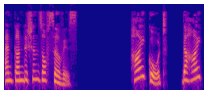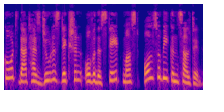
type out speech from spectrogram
and conditions of service. High Court The High Court that has jurisdiction over the state must also be consulted.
